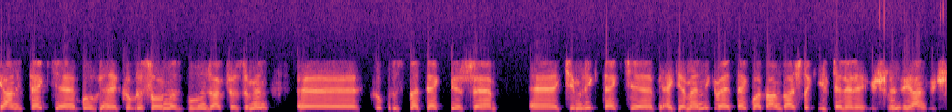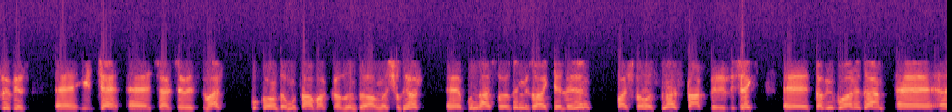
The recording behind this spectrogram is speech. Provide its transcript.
Yani tek e, bu e, Kıbrıs sorununa bulunacak çözümün e, Kıbrıs'ta tek bir e, e, kimlik, tek e, egemenlik ve tek vatandaşlık ilkeleri üçlü yani üçlü bir e, ilke e, çerçevesi var. Bu konuda mutabak kalındığı anlaşılıyor. E, bundan sonra da müzakerelerin başlamasına start verilecek. E, tabii bu arada e, e,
